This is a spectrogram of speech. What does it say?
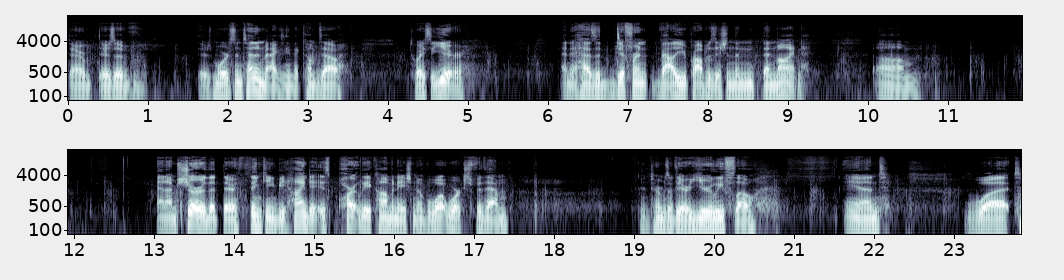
There, there's a there's Mortise and Tenon magazine that comes out twice a year, and it has a different value proposition than than mine. Um, and I'm sure that their thinking behind it is partly a combination of what works for them in terms of their yearly flow and what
